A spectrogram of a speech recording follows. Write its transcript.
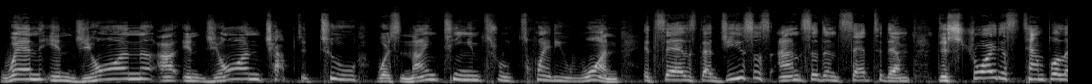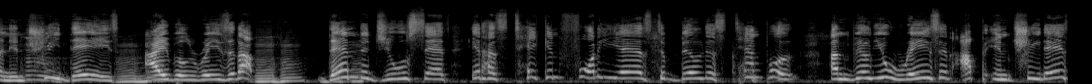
When in John, uh, in John chapter 2, verse 19 through 21, it says that Jesus answered and said to them, Destroy this temple, and in three days I will raise it up. Then the Jews said, It has taken 40 years to build this temple, and will you raise it up in three days?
